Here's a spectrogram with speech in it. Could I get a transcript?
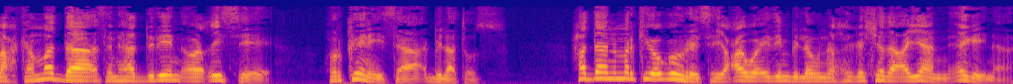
Maxkamadda sanhadiriin oo ciise horkeenaysa bilaatos haddaan markii ugu horraysay caawa idin bilowno xigashada ayaan eegaynaa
